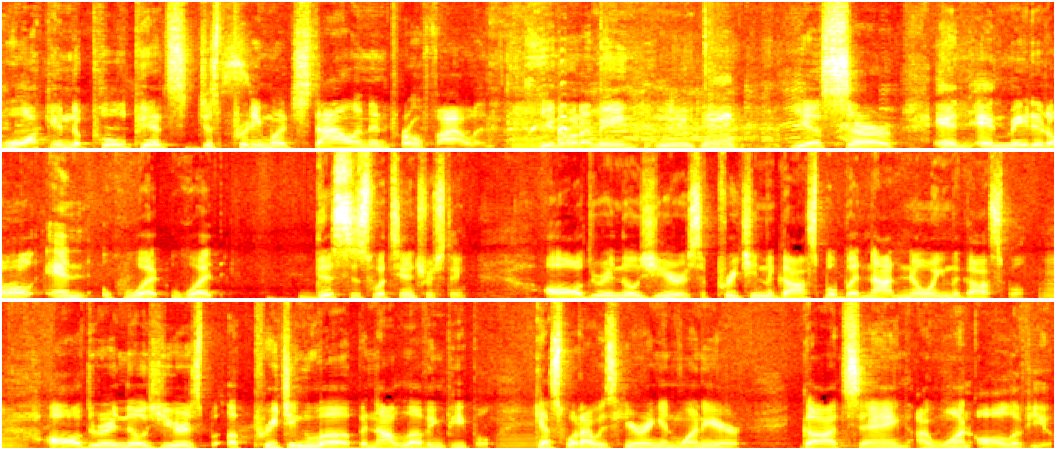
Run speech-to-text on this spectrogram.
Walk into pulpits, just pretty much styling and profiling. Mm. You know what I mean? Mm-hmm. Yes, sir. And and made it all. And what what? This is what's interesting. All during those years of preaching the gospel but not knowing the gospel. Mm. All during those years of preaching love but not loving people. Mm. Guess what I was hearing in one ear? God saying, I want all of you.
